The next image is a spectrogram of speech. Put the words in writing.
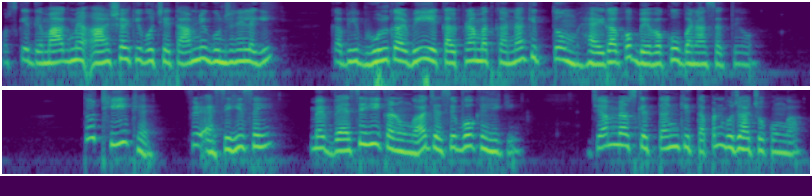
उसके दिमाग में आशा की वो चेतावनी गूंजने लगी। कभी भूल कर भी ये कल्पना मत करना कि तुम हैगा को बेवकूफ़ बना सकते हो। तो ठीक है, फिर ऐसे ही सही। मैं वैसे ही करूँगा जैसे वो कहेगी। जब मैं उसके तंग की तपन बुझा चुकूँगा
